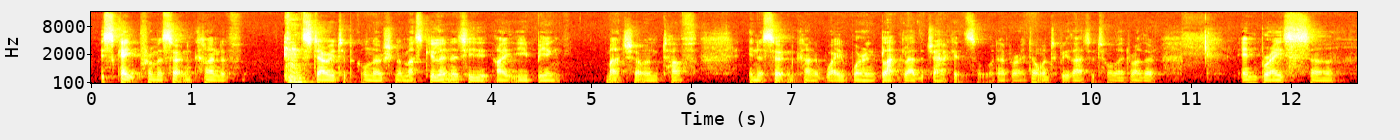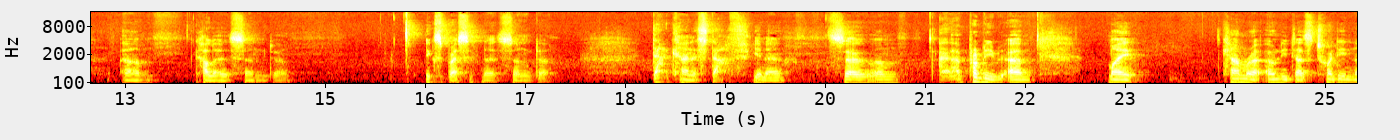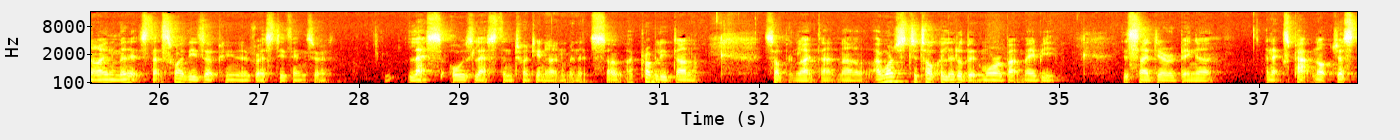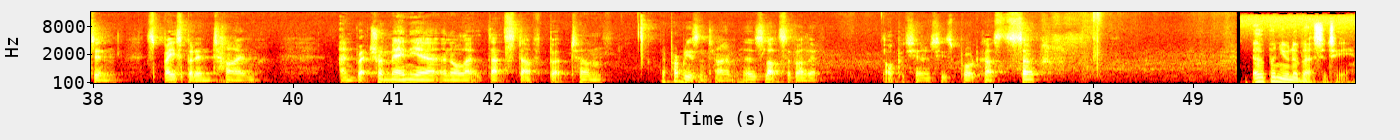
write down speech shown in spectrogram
escape from a certain kind of stereotypical notion of masculinity, i.e., being macho and tough in a certain kind of way, wearing black leather jackets or whatever. I don't want to be that at all. I'd rather embrace uh, um, colors and uh, expressiveness and uh, that kind of stuff, you know. So um, I, I, probably um, my camera only does 29 minutes. That's why these Open University things are less, always less than 29 minutes. So I've probably done something like that now. I wanted to talk a little bit more about maybe this idea of being a, an expat, not just in space but in time, and retromania and all that, that stuff. But um, there probably isn't time. There's lots of other opportunities, broadcasts. So, Open University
